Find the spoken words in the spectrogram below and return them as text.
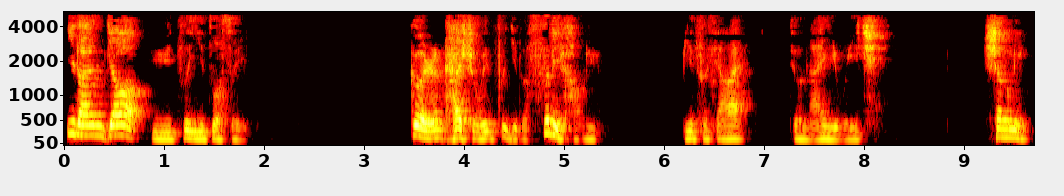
一旦骄傲与自意作祟。个人开始为自己的私利考虑，彼此相爱就难以维持，生命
